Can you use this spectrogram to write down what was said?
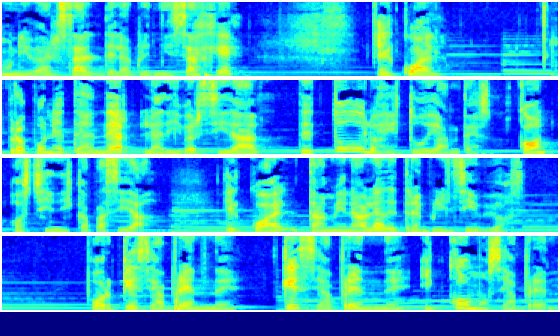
universal del aprendizaje, el cual propone atender la diversidad de todos los estudiantes con o sin discapacidad, el cual también habla de tres principios. ¿Por qué se aprende? ¿Qué se aprende? ¿Y cómo se aprende?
